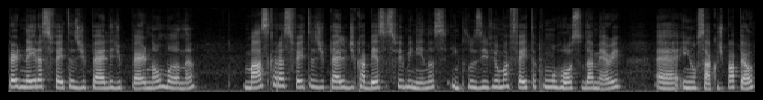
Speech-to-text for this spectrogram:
perneiras feitas de pele de perna humana, máscaras feitas de pele de cabeças femininas, inclusive uma feita com o rosto da Mary é, em um saco de papel,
